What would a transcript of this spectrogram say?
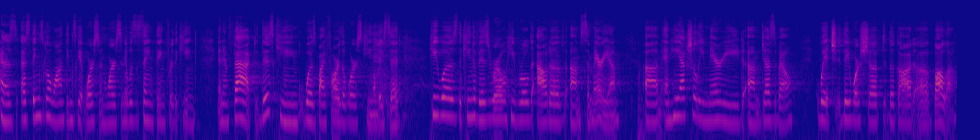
As as things go on, things get worse and worse, and it was the same thing for the king. And in fact, this king was by far the worst king, they said. He was the king of Israel. He ruled out of um, Samaria. Um, and he actually married um, Jezebel, which they worshiped the god of Bala.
